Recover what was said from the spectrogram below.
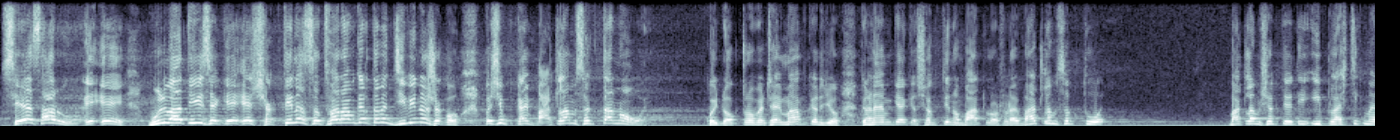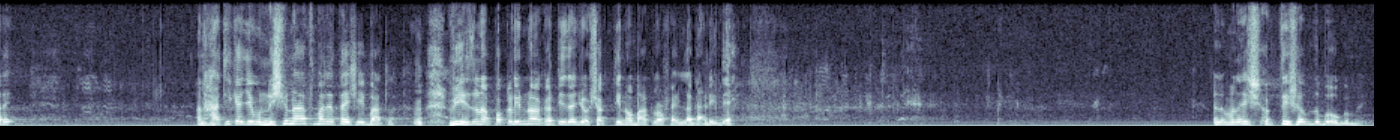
છે સારું. એ એ મૂળ વાત એ છે કે એ શક્તિના સથવારા વગર તમે જીવી ન શકો. પછી કાંઈ બાટલામાં શકતા ન હોય. કોઈ ડૉક્ટરો બેઠા એ માફ કરજો. ઘણા એમ કહે કે શક્તિનો બાટલો ઠડાવે બાટલામાં શકતું હોય. બાટલામાં શક્તિ હતી એ પ્લાસ્ટિકમાં રહે. અને હાથી કે જેવું નિશુના હાથમાં રહેતા છે એ બાટલા. વીસ જણા પકડી ન ઘટી જજો શક્તિનો બાટલો થાય લગાડી દે. એટલે મને શક્તિ શબ્દ બહુ ગમે.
